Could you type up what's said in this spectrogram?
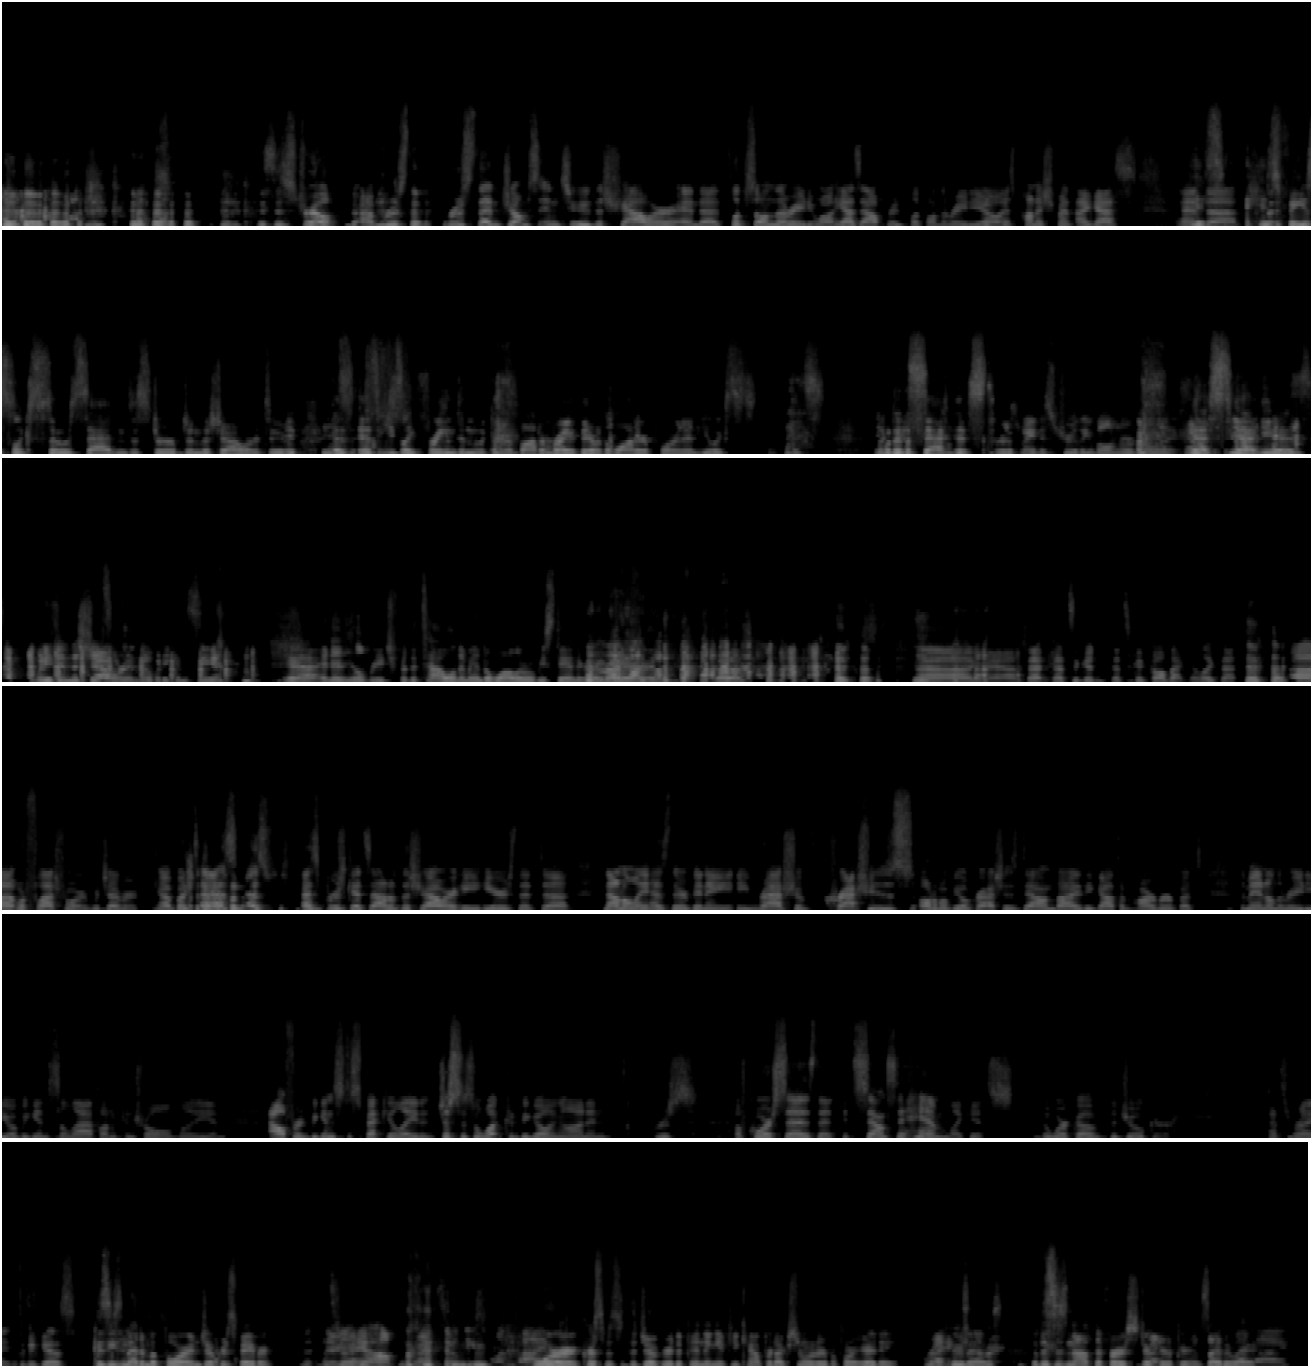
this is true. Uh, Bruce Bruce then jumps into the shower and uh, flips on the radio. Well, he has Alfred flip on the radio as punishment, I guess. And his, uh, his face looks so sad and disturbed in the shower too. It- as as he's like framed in the kind of bottom right there with the water pouring in. He looks it's Like one of the saddest. Bruce Wayne is truly vulnerable. Yes, yeah, he is. when he's in the shower and nobody can see him. Yeah, and then he'll reach for the towel, and Amanda Waller will be standing right, there. And uh, uh, yeah, that that's a good that's a good callback. I like that. Uh, or flash forward, whichever. Uh, but as as as Bruce gets out of the shower, he hears that uh, not only has there been a, a rash of crashes, automobile crashes down by the Gotham Harbor, but the man on the radio begins to laugh uncontrollably, and Alfred begins to speculate just as to what could be going on, and Bruce, of course, says that it sounds to him like it's the work of the Joker. That's right. it's a good guess because he's met him before in Joker's favor, Th- That's there right. you go. Right. So at least one time. or Christmas with the Joker, depending if you count production order before air date. right. Who knows? But this is not the first Joker Right. appearance either way.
